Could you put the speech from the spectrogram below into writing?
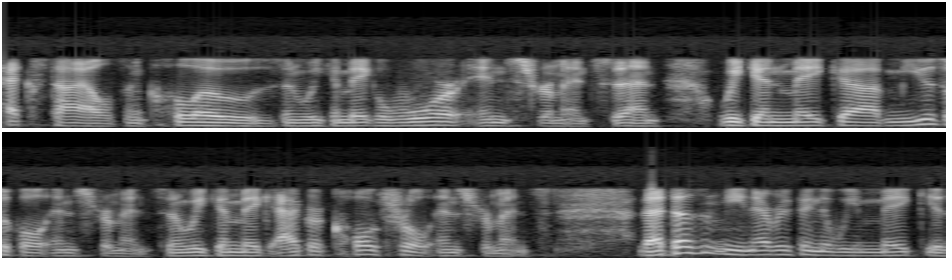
textiles and clothes, and we can make war instruments, and we can make uh, musical instruments, and we can make agricultural instruments. That doesn't mean everything that we make is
